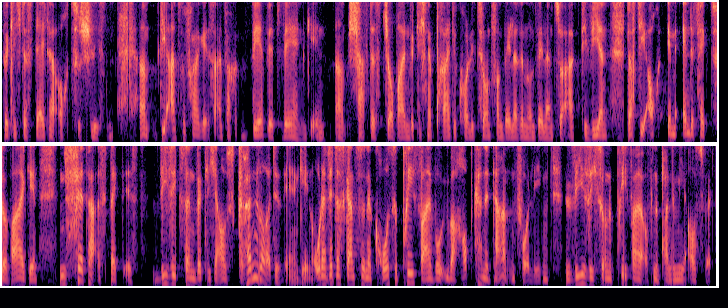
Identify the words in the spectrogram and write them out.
wirklich das Delta auch zu schließen. Ähm, die andere Frage ist einfach, wer wird wählen gehen? Ähm, schafft es Joe Biden wirklich eine breite Koalition von Wählerinnen und Wählern zu aktivieren, dass die auch im Endeffekt zur Wahl gehen? Ein vierter Aspekt ist, wie sieht es denn wirklich aus? Können Leute wählen gehen? Oder wird das Ganze eine große Briefwahl, wo überhaupt keine Daten vorliegen, wie sich so eine Briefwahl auf eine Pandemie auswirkt.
